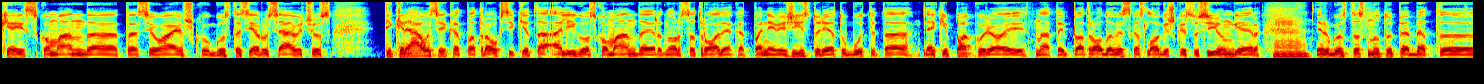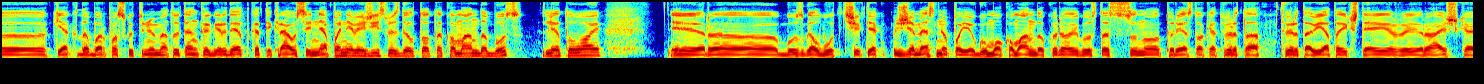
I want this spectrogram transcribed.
keis komandą, tas jau aišku, Gustas Jarusevičius tikriausiai, kad patrauks į kitą lygos komandą ir nors atrodė, kad panevežys turėtų būti ta ekipa, kurioje, na, taip atrodo viskas logiškai susijungia ir, mm. ir Gustas nutupė, bet uh, kiek dabar paskutiniu metu tenka girdėti, kad tikriausiai ne panevežys vis dėlto ta komanda bus Lietuvoje. Ir uh, bus galbūt šiek tiek žemesnio pajėgumo komanda, kurioje Gustas nu, turės tokią tvirtą, tvirtą vietą aikštėje ir, ir aiškę,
